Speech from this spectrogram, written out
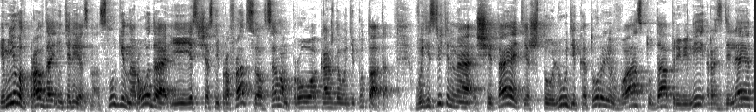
И мне вот правда интересно, слуги народа, и я сейчас не про фракцию, а в целом про каждого депутата. Вы действительно считаете, что люди, которые вас туда привели, разделяют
